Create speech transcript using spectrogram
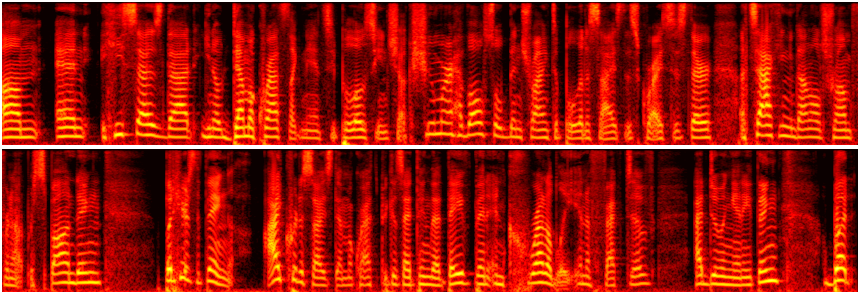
Um, and he says that, you know, Democrats like Nancy Pelosi and Chuck Schumer have also been trying to politicize this crisis. They're attacking Donald Trump for not responding. But here's the thing I criticize Democrats because I think that they've been incredibly ineffective at doing anything. But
